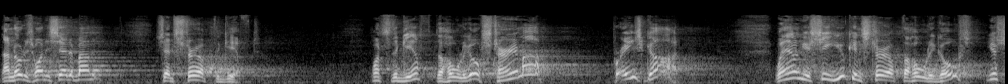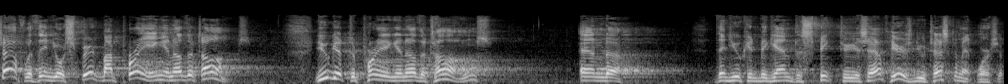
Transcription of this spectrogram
Now, notice what he said about it. He said, stir up the gift. What's the gift? The Holy Ghost. Stir him up. Praise God. Well, you see, you can stir up the Holy Ghost yourself within your spirit by praying in other tongues. You get to praying in other tongues, and uh, then you can begin to speak to yourself. Here's New Testament worship.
